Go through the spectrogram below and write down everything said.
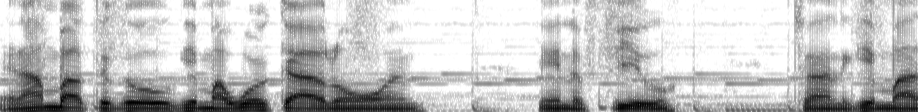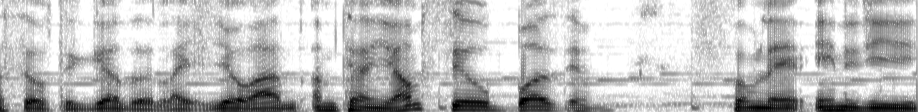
And I'm about to go get my workout on in a few, trying to get myself together. Like, yo, I'm, I'm telling you, I'm still buzzing from that energy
